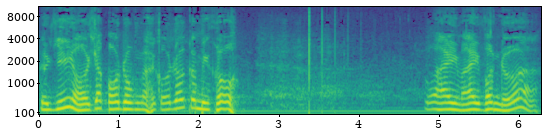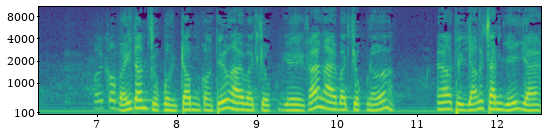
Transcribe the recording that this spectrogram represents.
Tôi dí hồi chắc cô rung rồi cô rớt cái micro. Có hay mà hay phân nữa mới có bảy tám chục phần trăm còn thiếu hai ba chục về khá hai ba chục nữa ờ, thì dẫn sanh dễ dàng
